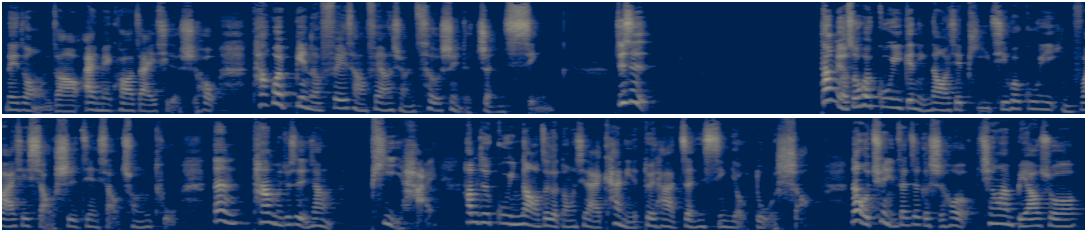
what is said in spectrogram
那种，你知道暧昧快要在一起的时候，他会变得非常非常喜欢测试你的真心，就是。他们有时候会故意跟你闹一些脾气，会故意引发一些小事件、小冲突，但他们就是很像屁孩，他们就故意闹这个东西来看你对他的真心有多少。那我劝你在这个时候千万不要说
